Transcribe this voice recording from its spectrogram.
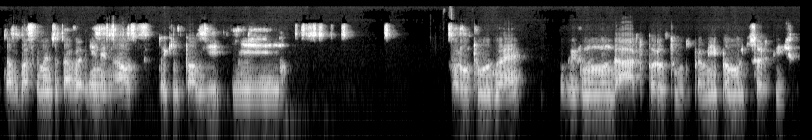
Então, basicamente, eu estava in and out, daqui para ali e parou tudo, não é? Eu vivo no mundo da arte, parou tudo, para mim e para muitos artistas.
